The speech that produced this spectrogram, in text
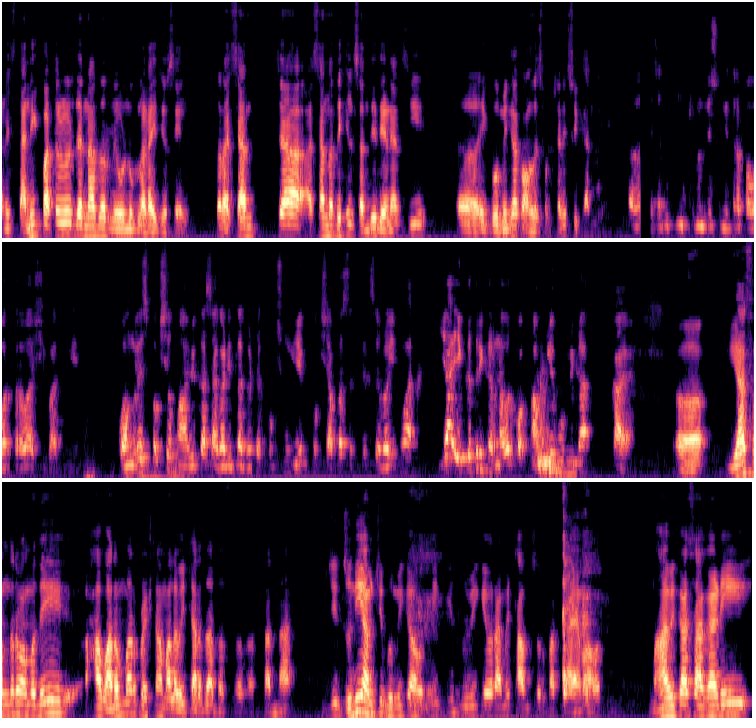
आणि स्थानिक पातळीवर ज्यांना जर निवडणूक लढायची असेल तर अशांच्या अशांना देखील संधी देण्याची एक भूमिका काँग्रेस पक्षाने स्वीकारली आहे. त्याच्यात उपमुख्यमंत्री सुनेत्रा पवार करावा अशी बातमी आहे. काँग्रेस पक्ष महाविकास आघाडीतला घटक पक्ष म्हणून एक पक्ष आपला सत्तेत सहभागी किंवा या एकत्रीकरणावर आपली भूमिका काय आहे? या संदर्भामध्ये हा वारंवार प्रश्न आम्हाला विचारला जात असत- असताना जी जुनी आमची भूमिका होती तीच भूमिकेवर आम्ही ठाम स्वरूपात कायम आहोत. महाविकास आघाडी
